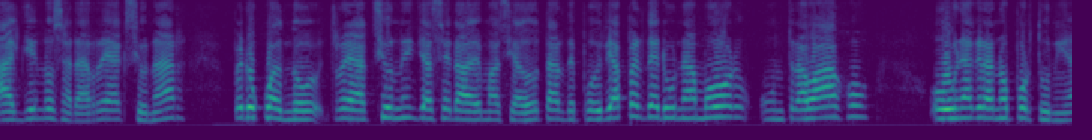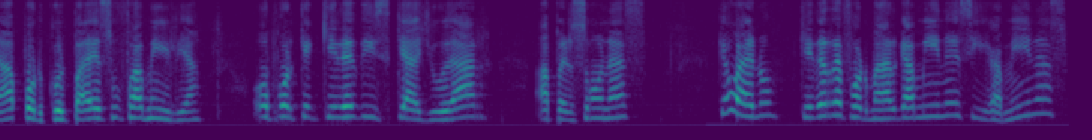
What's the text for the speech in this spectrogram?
alguien los hará reaccionar, pero cuando reaccionen ya será demasiado tarde. Podría perder un amor, un trabajo o una gran oportunidad por culpa de su familia o porque quiere disque ayudar a personas que, bueno, quiere reformar gamines y gaminas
